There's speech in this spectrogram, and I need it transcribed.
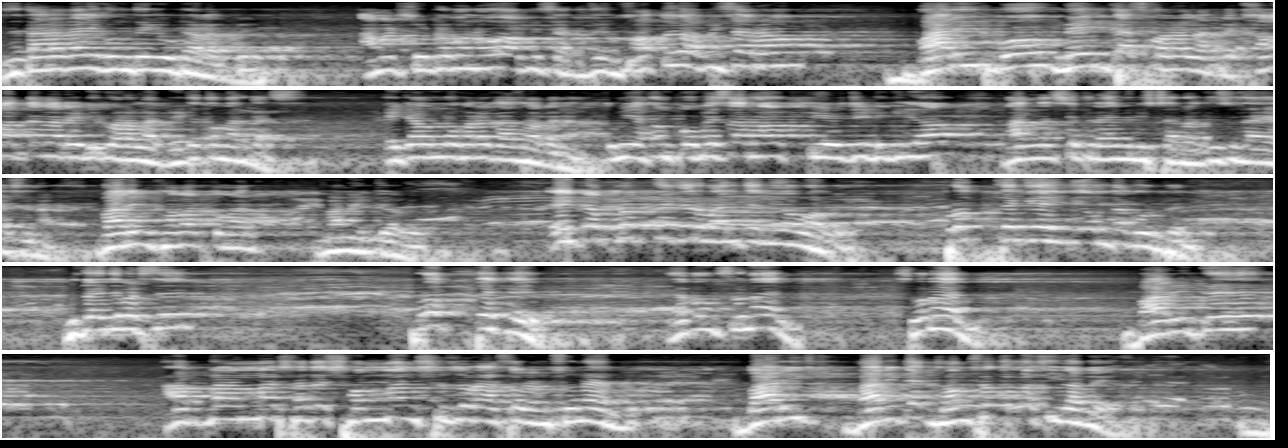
যে তাড়াতাড়ি ঘুম থেকে উঠা লাগবে। আমার ছোট বোন ও অফিসার যে যতই অফিসার হোক, বাড়ির বউ মেন কাজ করা লাগবে খাবার দাবার রেডি করা লাগবে, এটা তোমার কাজ। এটা অন্য কোনো কাজ হবে না। তুমি এখন প্রফেসর হও পিএইচডি ডিগ্রি হও বাংলাদেশের প্রাইম মিনিস্টার হও কিছু যায় আসে না। বাড়ির খাবার তোমার বানাইতে হবে। এইটা প্রত্যেকের বাড়িতে নিয়ম হবে। প্রত্যেকে এই নিয়মটা করবেন। বুঝাইতে পারছে? প্রত্যেকে। এবং শোনেন শোনেন, বাড়িতে আব্বা আম্মার সাথে সম্মান সুযোগ আচরণ, শুনেন। বাড়ি, বাড়িটা ধ্বংস করল কীভাবে?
